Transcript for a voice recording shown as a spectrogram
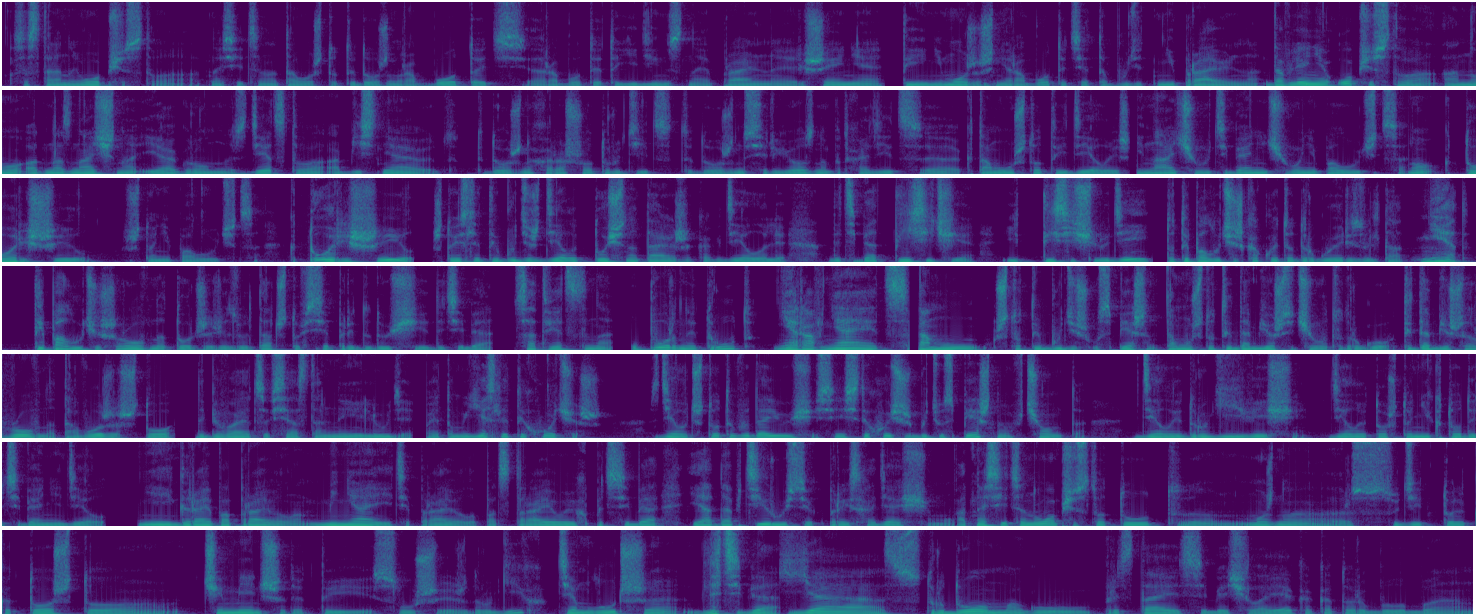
со стороны общества относительно того, что ты должен работать, работа это единственное правильное решение, ты не можешь не работать, это будет неправильно. Давление общества, оно однозначно и огромно. С детства объясняют, ты должен хорошо трудиться, ты должен серьезно подходить э, к тому, что ты делаешь, иначе у тебя ничего не получится. Но кто решил, что не получится? Кто решил, что если ты будешь делать точно так же, как делали до тебя тысячи и тысяч людей, то ты получишь какой-то другой результат? Нет, ты получишь ровно тот же результат, что все предыдущие до тебя. Соответственно, упорный труд не равняется тому, что ты будешь успешен, тому, что ты добьешься чего-то другого. Ты добьешься ровно того же, что добиваются все остальные люди. Поэтому, если ты хочешь сделать что-то выдающееся, если ты хочешь быть успешным в чем-то, делай другие вещи, делай то, что никто до тебя не делал. Не играй по правилам, меняй эти правила, подстраивай их под себя и адаптируйся к происходящему. Относительно общества тут э, можно рассудить только то, что чем меньше ты слушаешь других, тем лучше для тебя. Я с трудом могу представить себе человека, который был бы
